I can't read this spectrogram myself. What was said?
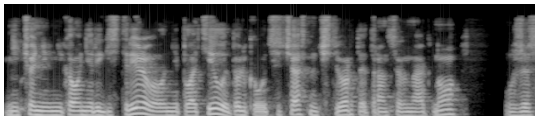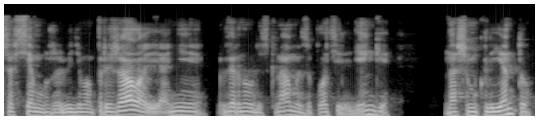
ничего ни, никого не регистрировал, не платил, и только вот сейчас на четвертое трансферное окно уже совсем уже, видимо, прижало, и они вернулись к нам и заплатили деньги нашему клиенту.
